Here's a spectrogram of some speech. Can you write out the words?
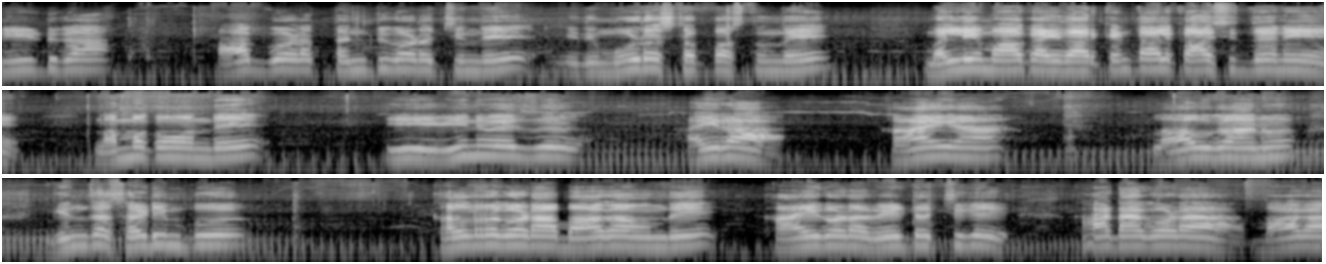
నీట్గా ఆకు కూడా తంతి కూడా వచ్చింది. ఇది మూడో స్టెప్ వస్తుంది. మళ్ళీ మాకు ఐదారు క్వింటాలు కాసిద్దని నమ్మకం ఉంది. ఈ వీనివేజ్ ఐరా కాయ లావుగాను గింజ సడింపు కలర్ కూడా బాగా ఉంది. కాయ కూడా వెయిట్ వచ్చి కాటా కూడా బాగా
